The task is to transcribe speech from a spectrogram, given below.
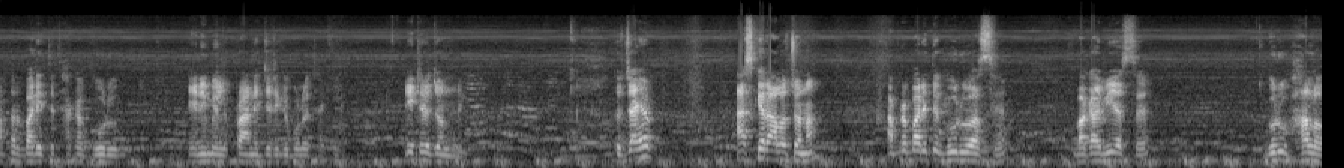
আপনার বাড়িতে থাকা গরু অ্যানিমেল প্রাণী যেটাকে বলে থাকি, এটার জন্যই। তো যাই হোক, আজকের আলোচনা। আপনার বাড়িতে গরু আছে, বা গাভী আছে, গরু ভালো,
